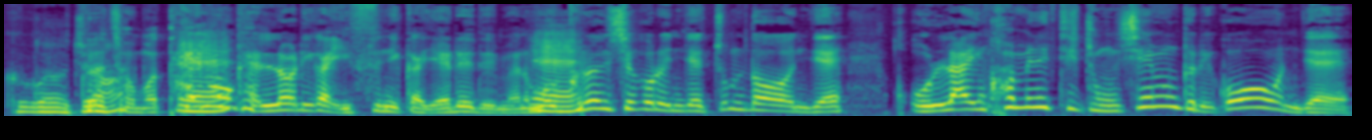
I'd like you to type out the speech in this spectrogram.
그거죠. 그렇죠. 뭐 탈모 네. 갤러리가 있으니까 예를 들면 뭐 네. 그런 식으로 이제 좀 더 이제 온라인 커뮤니티 중심 그리고 이제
